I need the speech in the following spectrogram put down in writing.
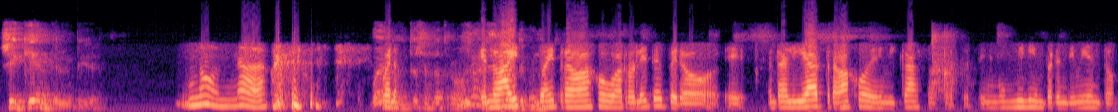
Sí, ¿quién te lo impide? No, nada. Bueno, entonces trabajar. Que no hay, no hay trabajo barrolete, pero eh, en realidad trabajo desde mi casa, o sea, tengo un mini emprendimiento.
